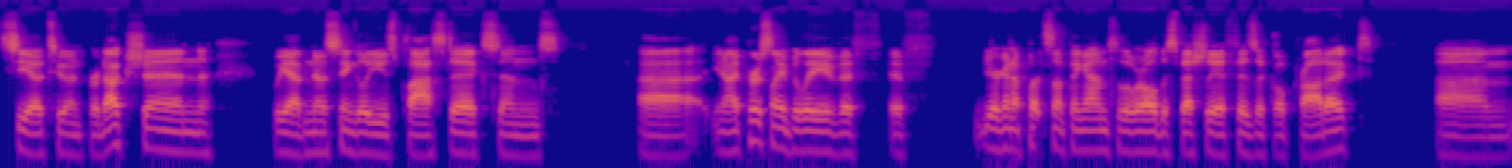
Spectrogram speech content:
CO2 in production. We have no single-use plastics, and uh, you know, I personally believe if if you're going to put something out into the world, especially a physical product, um,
